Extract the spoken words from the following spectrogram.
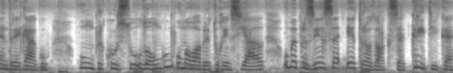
André Gago. Um percurso longo, uma obra torrencial, uma presença heterodoxa, crítica,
